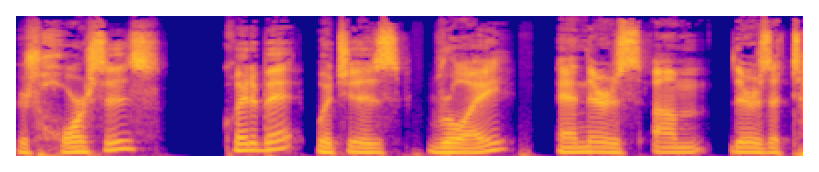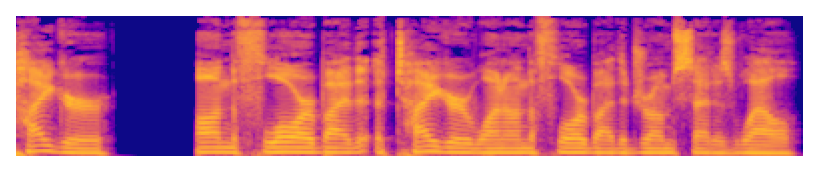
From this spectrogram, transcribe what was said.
there's horses quite a bit, which is Roy, and there's um there's a tiger on the floor by the a tiger one on the floor by the drum set as well.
